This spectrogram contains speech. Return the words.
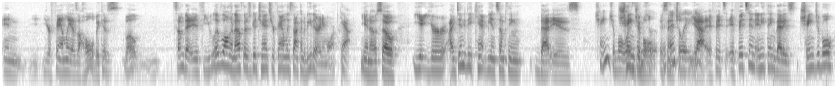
in your family as a whole because well someday if you live long enough there's a good chance your family's not going to be there anymore Yeah. you know so y- your identity can't be in something that is Changeable. changeable essentially. essentially yeah if it's if it's in anything that is changeable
